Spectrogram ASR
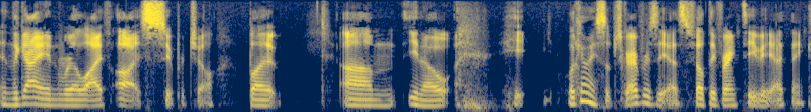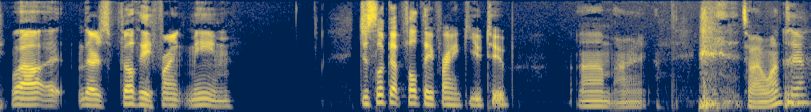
and the guy in real life, oh, is super chill. But um, you know, he look how many subscribers he has. Filthy Frank TV, I think. Well, uh, there's Filthy Frank meme. Just look up Filthy Frank YouTube. Um, all right. so I want to.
